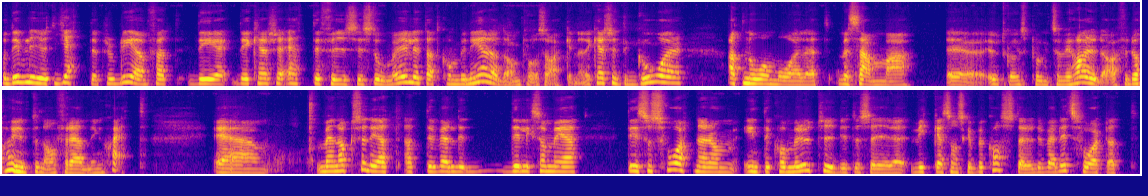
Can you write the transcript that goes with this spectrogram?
Och det blir ju ett jätteproblem för att det, det kanske ett är fysiskt omöjligt att kombinera de två sakerna. Det kanske inte går att nå målet med samma eh, utgångspunkt som vi har idag. För då har ju inte någon förändring skett. Eh, men också det att, att det, väldigt, det liksom är det är så svårt när de inte kommer ut tydligt och säger vilka som ska bekosta det. Det är väldigt svårt att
